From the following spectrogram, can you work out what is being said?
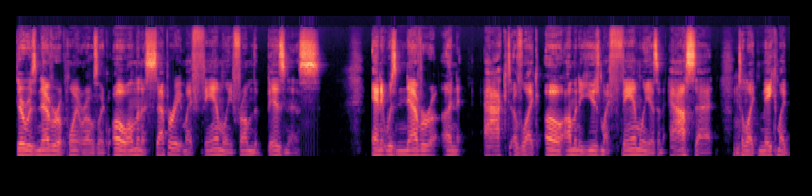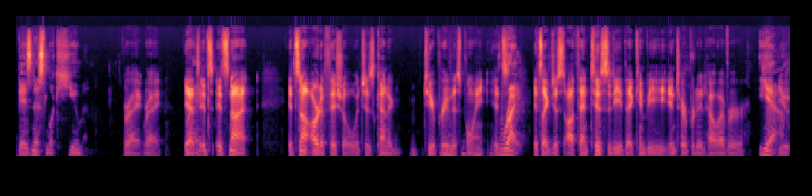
there was never a point where I was like, oh, I'm gonna separate my family from the business. And it was never an act of like, oh, I'm gonna use my family as an asset to Mhm. like make my business look human. right, right. Yeah, It's, it's it's not it's not artificial, which is kind of to your previous point. It's right. It's like just authenticity that can be interpreted however Yeah. you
